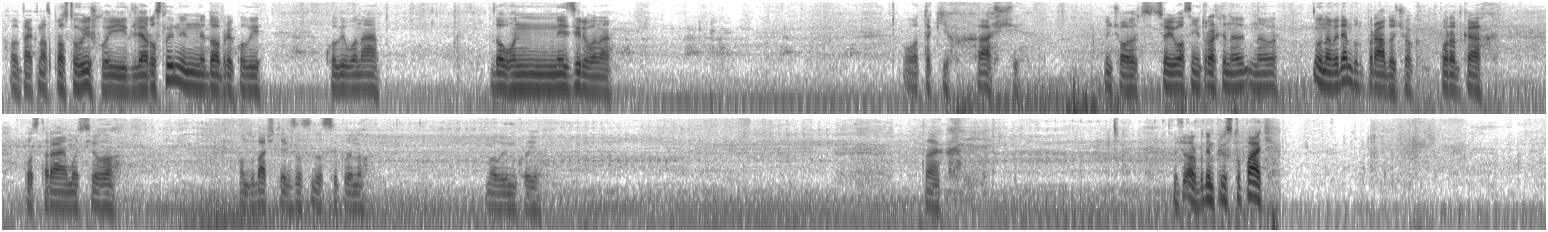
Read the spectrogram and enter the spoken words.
Але так в нас просто вийшло. І для рослини не добре, коли, коли вона довго не зірвана. От такі хащі. Нічого, цієї осені трошки на, на, ну, наведемо тут порадочок по радках. Постараємось його. Вон, бачите, як засиплено малинкою. Так. Ну що ж, будемо приступати.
